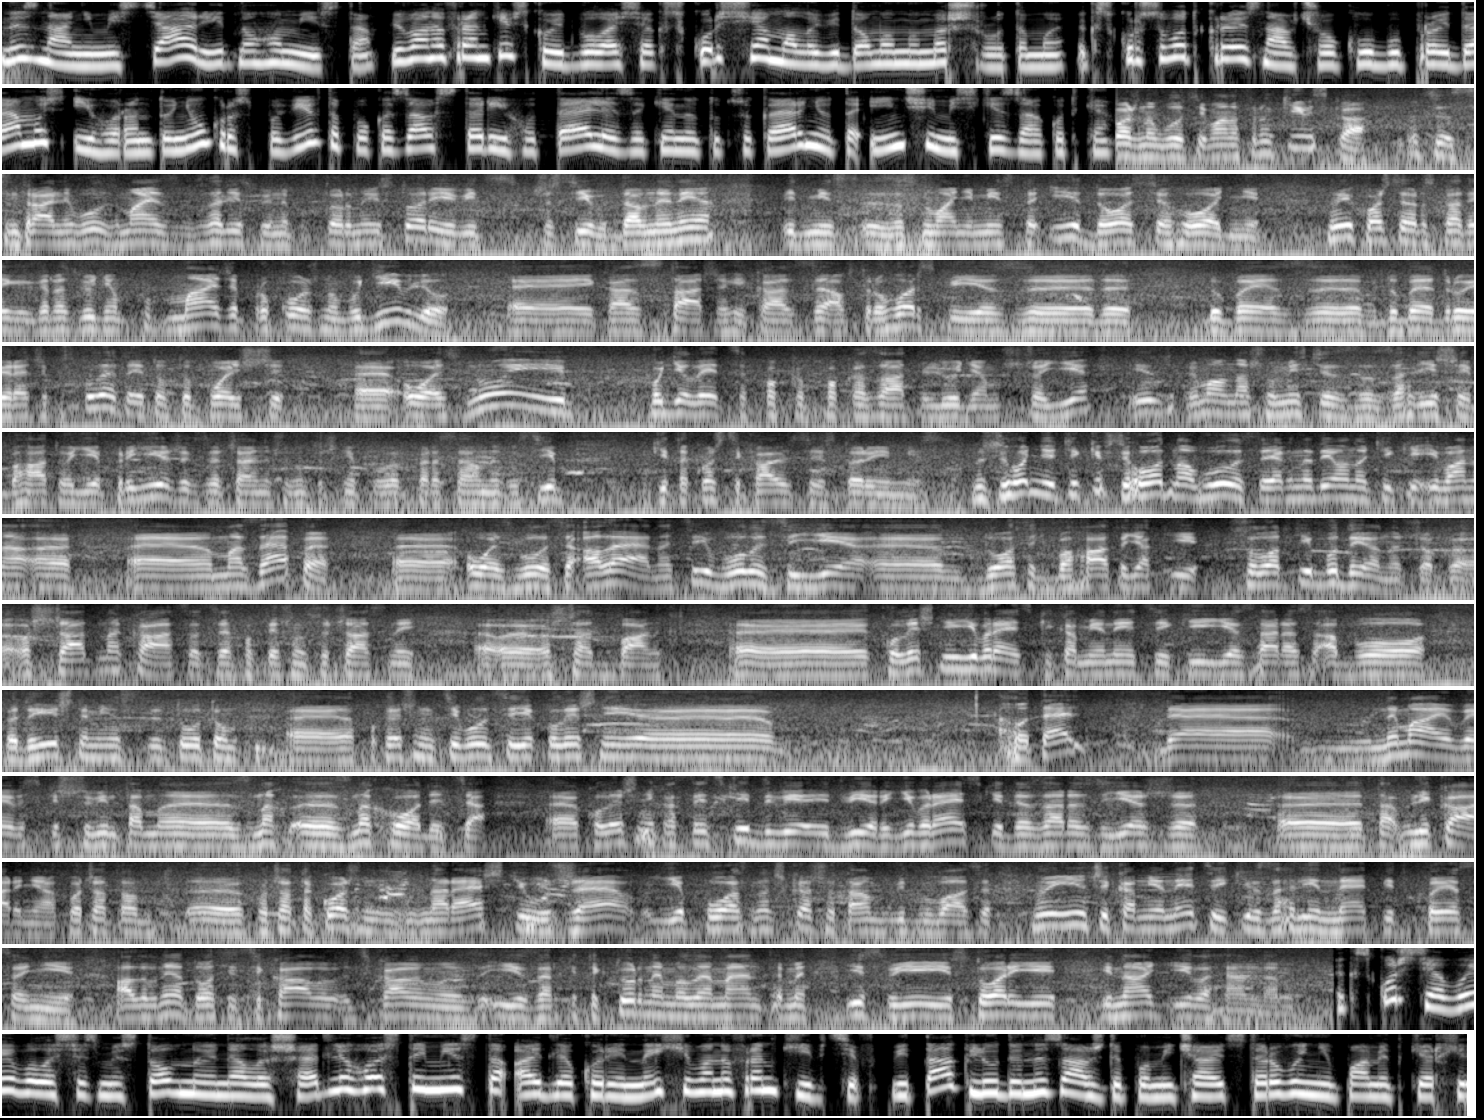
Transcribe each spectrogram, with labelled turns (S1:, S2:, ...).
S1: Незнані місця рідного міста. В Івано-Франківську відбулася екскурсія маловідомими маршрутами. Екскурсовод краєзнавчого клубу Пройдемось Ігор Антонюк розповів та показав старі готелі, закинуту цукерню та інші міські закутки.
S2: Кожна вулиця Івано-Франківська, ну це центральна вулиця, має взагалі свою неповторну історію від часів давнини, від міст заснування міста і до сьогодні. Ну і хочеться розказати якраз людям майже про кожну будівлю, е, яка з старших, яка з Австрогорської, з доби з доби Другої Речі Посполитої, тобто Польщі. Е, Ось ну і поділитися, пок- показати людям, що є. І зокрема в нашому місті взагалі ще й багато є приїжджих, звичайно, що внутрішньо переселених осіб, які також цікавляться історією міста. Ну сьогодні тільки всього одна вулиця, як не дивно, тільки Івана е, е, Мазепи. Е, ось вулиця, але на цій вулиці є е, досить багато, як і солодкий будиночок, е, Ощадна каса, це фактично сучасний е, е, Ощадбанк. Е, колишні єврейські кам'яниці, які є зараз або педагогічним інститутом. Фактично на цій вулиці є колишній готель, де немає вивіски, що він там е, е, знаходиться. Е, Колишній хасидський двір, єврейський, де зараз є ж там лікарня. Хоча там, хоча також нарешті вже є позначка, що там відбувалося. Ну і інші кам'яниці, які взагалі не підписані, але вони досить цікаві, цікавими і з архітектурними елементами, і своєї історії, і навіть і легендами.
S1: Екскурсія виявилася змістовною не лише для гостей міста, а й для корінних івано-франківців. Відтак люди не завжди помічають старовинні пам'ятки архітектури,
